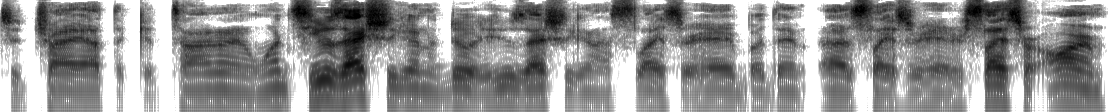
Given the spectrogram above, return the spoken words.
to try out the katana. And once he was actually gonna do it, he was actually gonna slice her head, but then uh, slice her head or slice her arm.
